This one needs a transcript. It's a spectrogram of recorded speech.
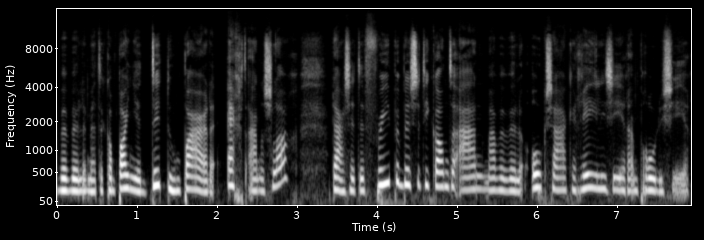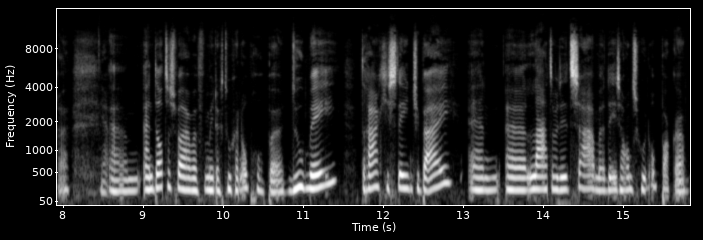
we willen met de campagne Dit doen paarden echt aan de slag. Daar zitten free publicity kanten aan. Maar we willen ook zaken realiseren en produceren. Ja. Um, en dat is waar we vanmiddag toe gaan oproepen. Doe mee. Draag je steentje bij. En uh, laten we dit samen, deze handschoen oppakken.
